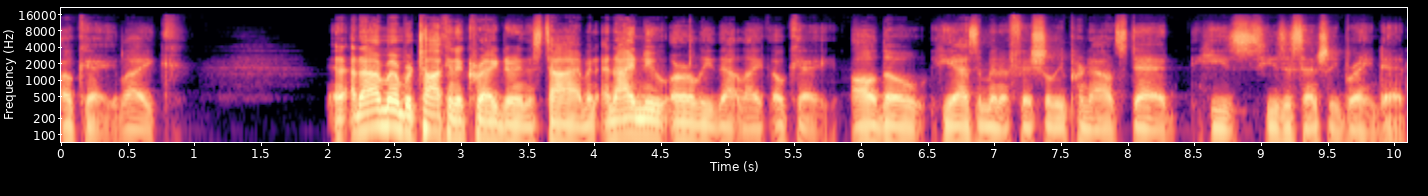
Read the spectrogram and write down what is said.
okay, like, and, and I remember talking to Craig during this time, and, and I knew early that, like, okay, although he hasn't been officially pronounced dead, he's he's essentially brain dead,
